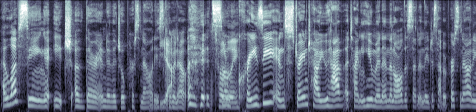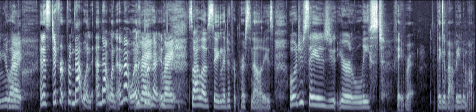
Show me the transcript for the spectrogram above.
I love seeing each of their individual personalities Yeah. coming out. It's Totally. so crazy and strange how you have a tiny human and then all of a sudden they just have a personality and you're like Right. and it's different from that one and that one and that one Right, right. so i love seeing the different personalities. What would you say is your least favorite thing about being a mom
